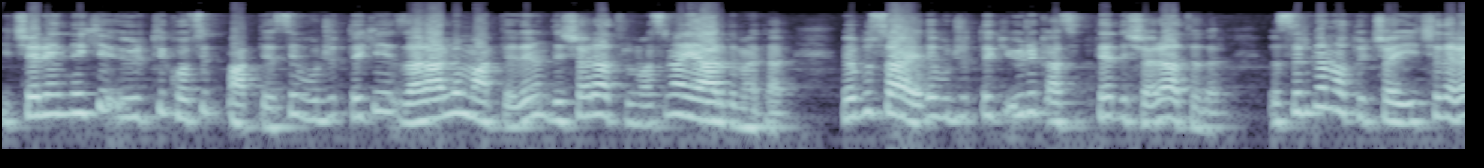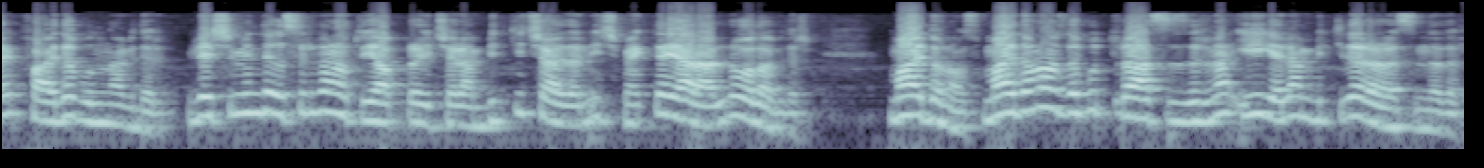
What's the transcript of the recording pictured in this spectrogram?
İçeriğindeki ürtikosit maddesi vücuttaki zararlı maddelerin dışarı atılmasına yardım eder ve bu sayede vücuttaki ürik asit de dışarı atılır. Isırgan otu çayı içilerek fayda bulunabilir. Bileşiminde ısırgan otu yaprağı içeren bitki çaylarını içmekte yararlı olabilir. Maydanoz. Maydanoz da gut rahatsızlığına iyi gelen bitkiler arasındadır.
